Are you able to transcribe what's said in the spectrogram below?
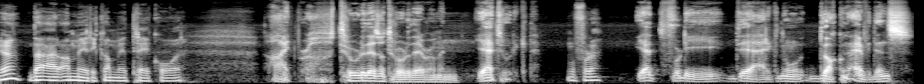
Ja, det er Amerika med tre K-er. Right, bro. Tror du det, så tror du det, bro. Men jeg tror ikke det. Hvorfor det? Jeg, fordi det er ikke noe Du har ikke noe evidence.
